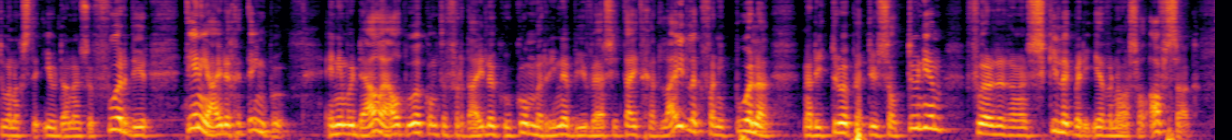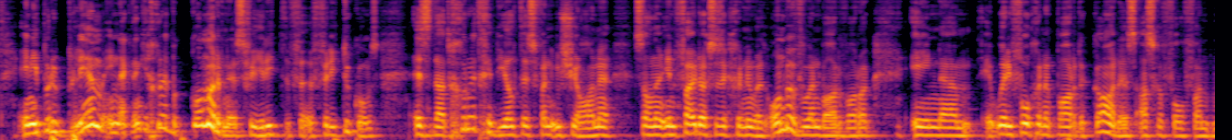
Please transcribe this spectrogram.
21ste eeu dan nou so voortduur teen die huidige tempo. En die model help ook om te verduidelik hoekom marine biodiversiteit geleidelik van die pole na die trope toe sal toeneem voordat dit dan nou skielik by die ewenaar sal afsak. En die probleem en ek dink die groot bekommernis vir hierdie vir, vir die toekoms is dat groot gedeeltes van die oseane sal nou eenvoudig soos ek genoem het onbewoonbaar word en um, oor die volgende paar dekades as gevolg van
